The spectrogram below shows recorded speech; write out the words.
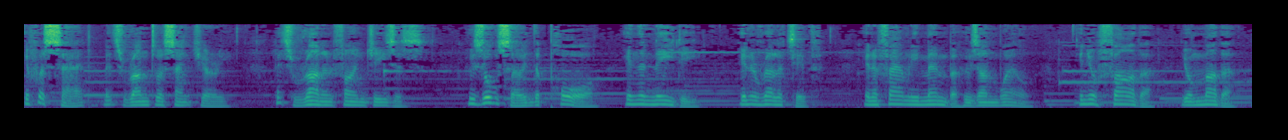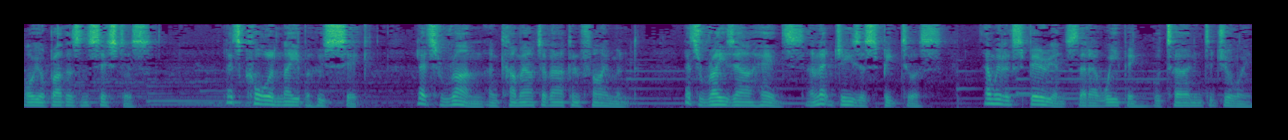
If we're sad, let's run to a sanctuary Let's run and find Jesus, who's also in the poor, in the needy, in a relative, in a family member who's unwell, in your father, your mother, or your brothers and sisters. Let's call a neighbour who's sick. Let's run and come out of our confinement. Let's raise our heads and let Jesus speak to us, and we'll experience that our weeping will turn into joy.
